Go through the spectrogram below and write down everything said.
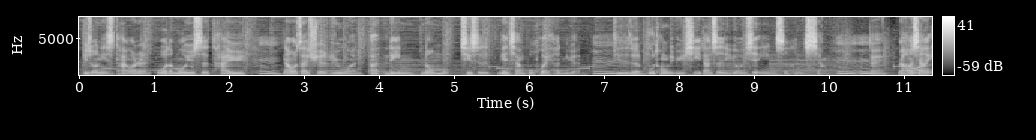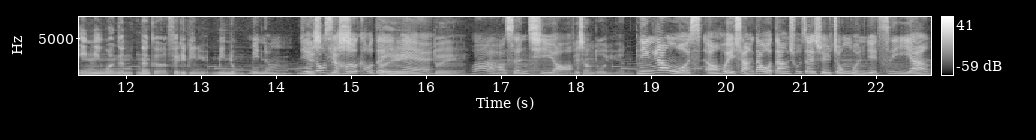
比如说你是台湾人，我的母语是台语，嗯，那我在学日文啊，林 nom，其实联想不会很远，嗯，其实就是不同的语系，但是有一些音是很像，嗯嗯，对。然后像印尼文跟那个菲律宾语，minum，minum 也都是合口的音诶，对，哇，好神奇哦，非常多语言。您让我呃回想到我当当初在学中文也是一样。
